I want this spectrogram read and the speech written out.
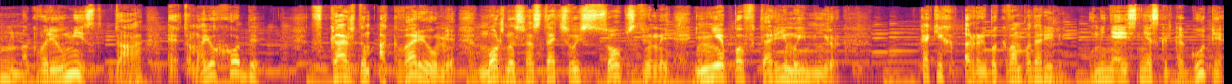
Хм, аквариумист. Да, это мое хобби. В каждом аквариуме можно создать свой собственный, неповторимый мир. Каких рыбок вам подарили? У меня есть несколько гупи,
